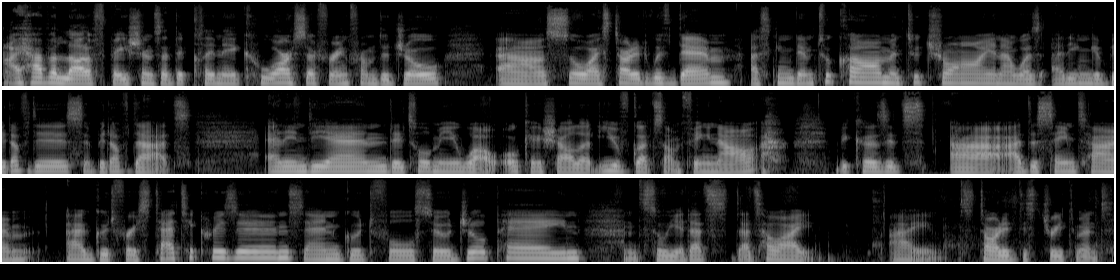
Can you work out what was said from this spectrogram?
I have a lot of patients at the clinic who are suffering from the jaw, uh, so I started with them, asking them to come and to try, and I was adding a bit of this, a bit of that, and in the end, they told me, wow, okay, Charlotte, you've got something now because it's uh, at the same time uh, good for static reasons and good for so jaw pain. And so yeah, that's that's how I I started this treatment.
